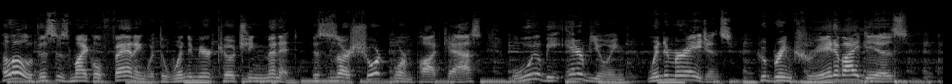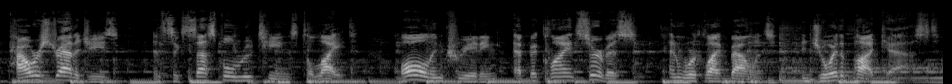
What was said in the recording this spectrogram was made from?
Hello, this is Michael Fanning with the Windermere Coaching Minute. This is our short form podcast where we'll be interviewing Windermere agents who bring creative ideas, power strategies, and successful routines to light, all in creating epic client service and work life balance. Enjoy the podcast.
